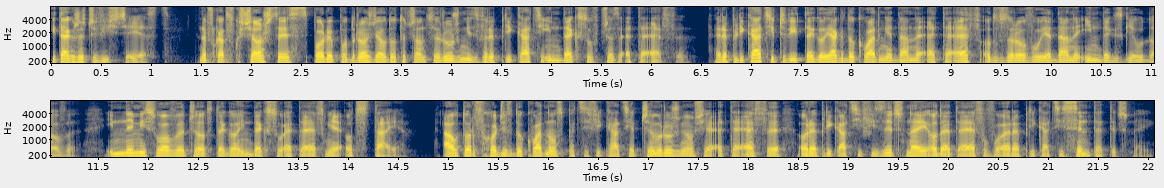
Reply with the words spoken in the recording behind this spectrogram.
I tak rzeczywiście jest. Na przykład w książce jest spory podrozdział dotyczący różnic w replikacji indeksów przez ETF-y. Replikacji, czyli tego, jak dokładnie dany ETF odwzorowuje dany indeks giełdowy. Innymi słowy, czy od tego indeksu ETF nie odstaje. Autor wchodzi w dokładną specyfikację, czym różnią się ETF-y o replikacji fizycznej od ETF-ów o replikacji syntetycznej.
